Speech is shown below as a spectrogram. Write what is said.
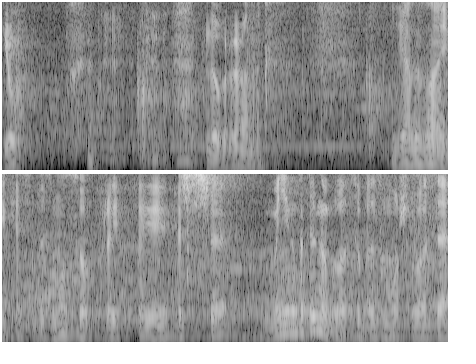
Йоу. Добрий ранок. Я не знаю, як я себе змусив прийти. Ти ще мені не потрібно було себе змушувати,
